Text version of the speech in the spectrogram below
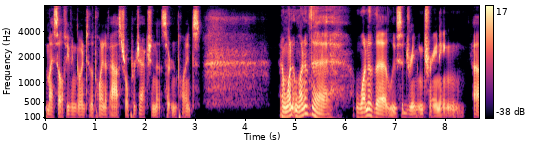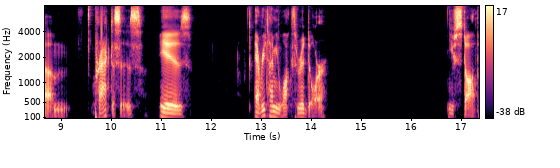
myself, even going to the point of astral projection at certain points. And one one of the one of the lucid dreaming training um, practices is every time you walk through a door, you stop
